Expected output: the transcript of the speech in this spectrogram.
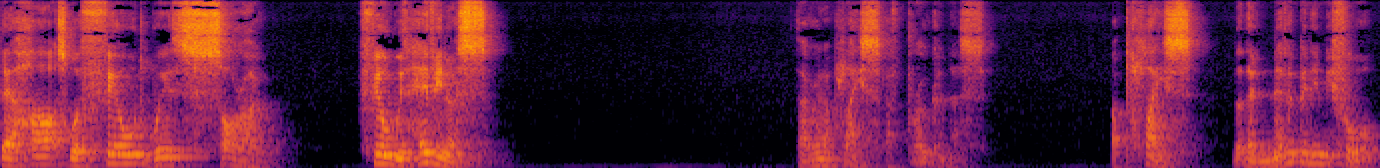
their hearts were filled with sorrow, filled with heaviness. They were in a place of brokenness, a place that they'd never been in before.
